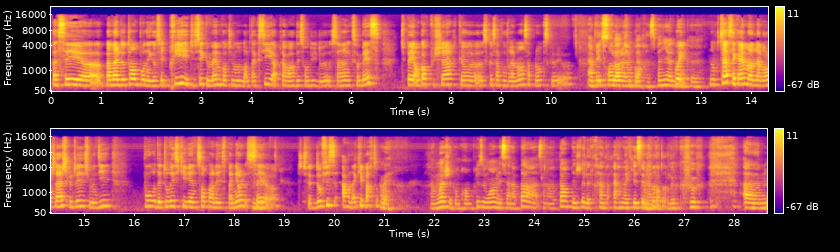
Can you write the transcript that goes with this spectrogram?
passer euh, pas mal de temps pour négocier le prix et tu sais que même quand tu montes dans le taxi après avoir descendu de 5 soles tu payes encore plus cher que ce que ça vaut vraiment simplement parce que euh, t'es toi, étrangère, tu parles espagnol, Oui. donc... euh, donc ça c'est quand même un avantage que j'ai je me dis pour des touristes qui viennent sans parler espagnol c'est Mhm. euh, tu te fais d'office arnaquer partout quoi. Ouais. Enfin, moi, je comprends plus ou moins, mais ça n'a pas, ça pas empêché d'être ar- arnaquée ce matin. coup. Euh,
